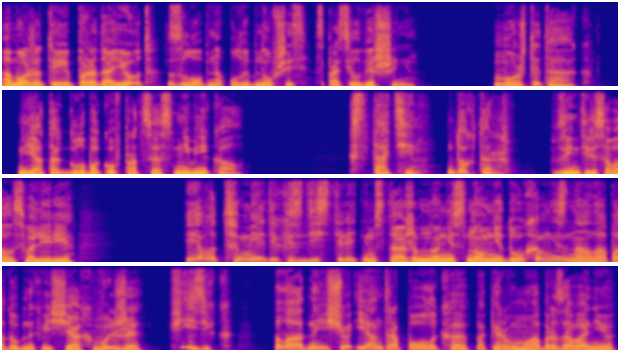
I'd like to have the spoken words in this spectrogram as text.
«А может, и продают?» — злобно улыбнувшись, спросил Вершинин. «Может и так. Я так глубоко в процесс не вникал». «Кстати, доктор», — заинтересовалась Валерия, — «я вот медик с десятилетним стажем, но ни сном, ни духом не знала о подобных вещах. Вы же физик. Ладно, еще и антрополог э, по первому образованию».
